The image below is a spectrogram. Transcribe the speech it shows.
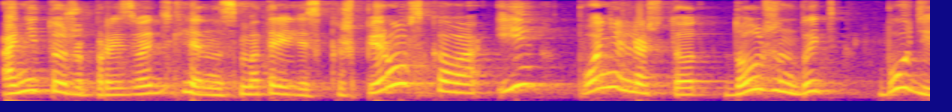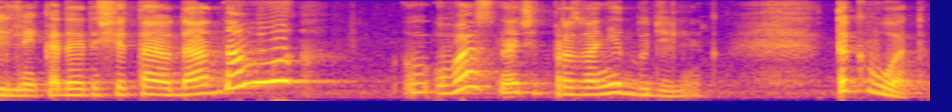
Они тоже производители насмотрелись Кашпировского и поняли, что должен быть будильник. Когда я досчитаю до одного, у вас, значит, прозвонит будильник. Так вот,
